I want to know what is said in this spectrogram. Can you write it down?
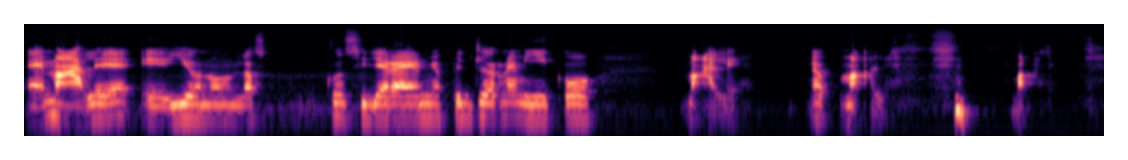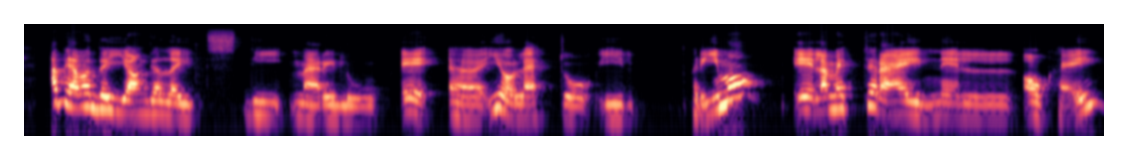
è male e io non la consiglierei al mio peggior nemico. Male, eh, male, abbiamo The Young Elites di Mary Lou e eh, io ho letto il primo e la metterei nel ok,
